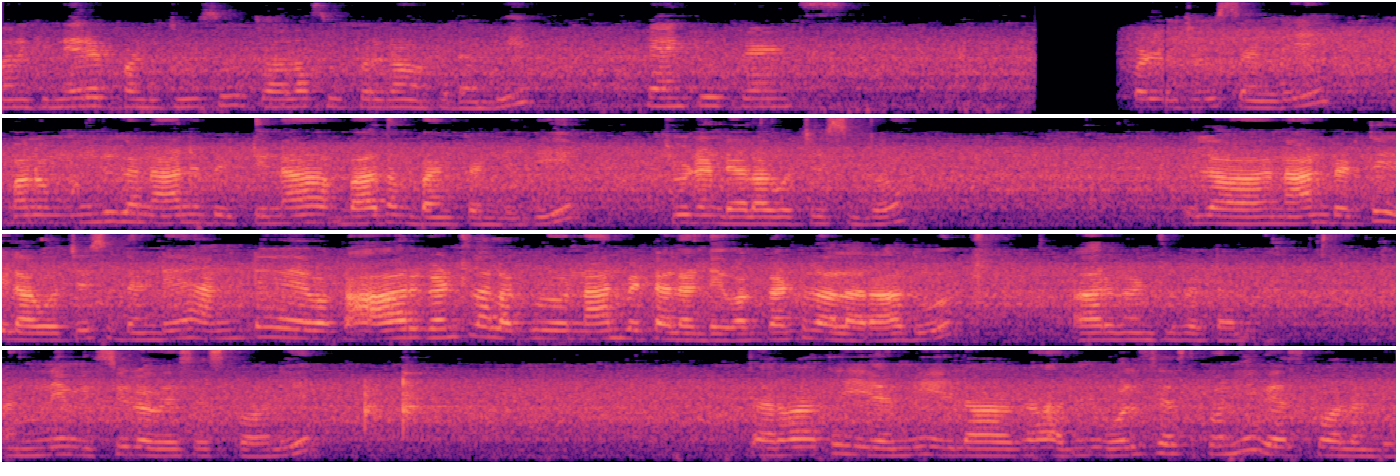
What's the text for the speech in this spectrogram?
మనకి నేరేడు పండు జ్యూసు చాలా సూపర్గా ఉంటుందండి. Thank you friends. పళ్ళు జ్యూస్ అండి. మనం ముందుగా నానబెట్టిన బాదం బంక్ అండి ఇది. చూడండి ఎలా వచ్చేసిందో. ఇలా నానబెడితే ఇలా వచ్చేసిందండి అంటే ఒక ఆరు గంటలు అలా నానబెట్టాలండి. ఒక గంటలు అలా రాదు. ఆరు గంటలు పెట్టాలి. అన్నీ మిక్సీలో వేసేసుకోవాలి. తర్వాత ఇవన్నీ ఇలాగా అన్నీ ఒలిసేసుకొని వేసుకోవాలండి.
